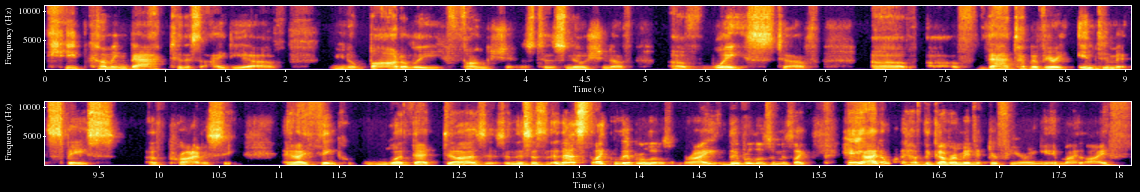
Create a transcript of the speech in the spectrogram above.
keep coming back to this idea of you know bodily functions to this notion of of waste of of, of that type of very intimate space of privacy. And I think what that does is, and this is, and that's like liberalism, right? Liberalism is like, hey, I don't want to have the government interfering in my life,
